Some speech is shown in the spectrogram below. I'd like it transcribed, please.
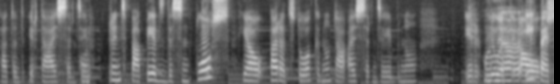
Tā tad ir tā aizsardzība. Un, Principā 50 plus jau paredz to, ka nu, tā aizsardzība nu, ir un, ļoti augsta. Pēc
